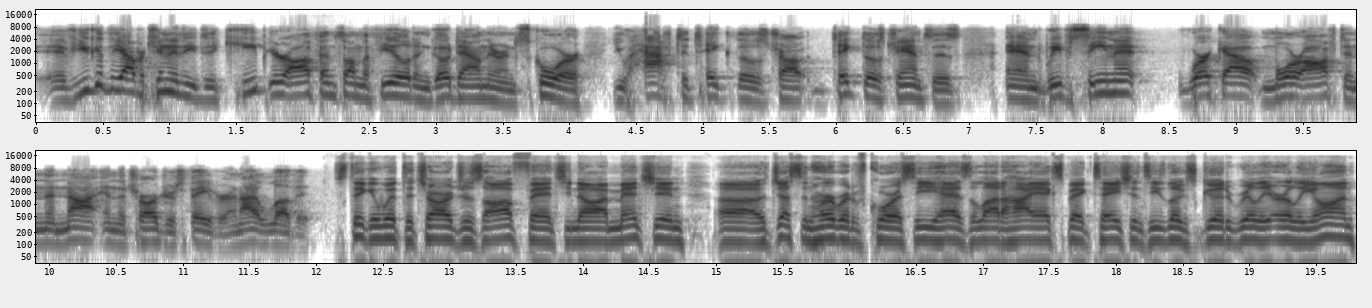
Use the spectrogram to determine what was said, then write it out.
if you get the opportunity to keep your offense on the field and go down there and score, you have to take those take those chances. And we've seen it work out more often than not in the Chargers' favor, and I love it sticking with the Chargers offense, you know, I mentioned uh, Justin Herbert, of course. He has a lot of high expectations. He looks good really early on.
